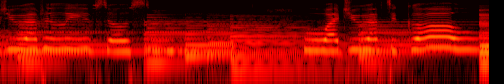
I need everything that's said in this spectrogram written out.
Why'd you have to leave so soon? Why'd you have to go?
